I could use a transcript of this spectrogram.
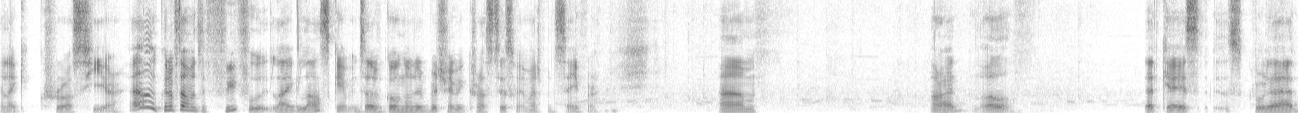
And like cross here. Oh, could have done with the free food like last game. Instead of going on the bridge, maybe cross this way. Might have been safer. Um, Alright, well, that case, screw that.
